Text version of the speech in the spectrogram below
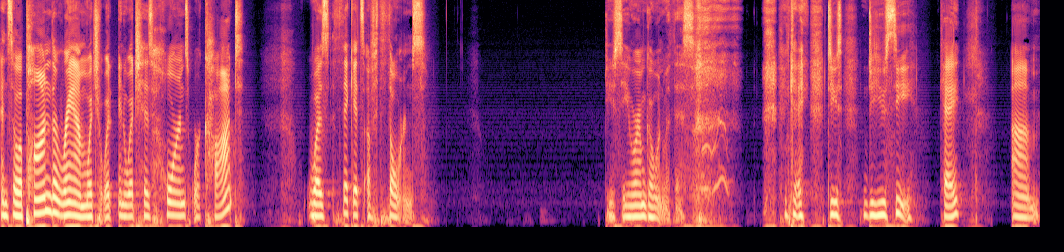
And so, upon the ram, which in which his horns were caught, was thickets of thorns. Do you see where I'm going with this? okay. Do you do you see? Okay. Um,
